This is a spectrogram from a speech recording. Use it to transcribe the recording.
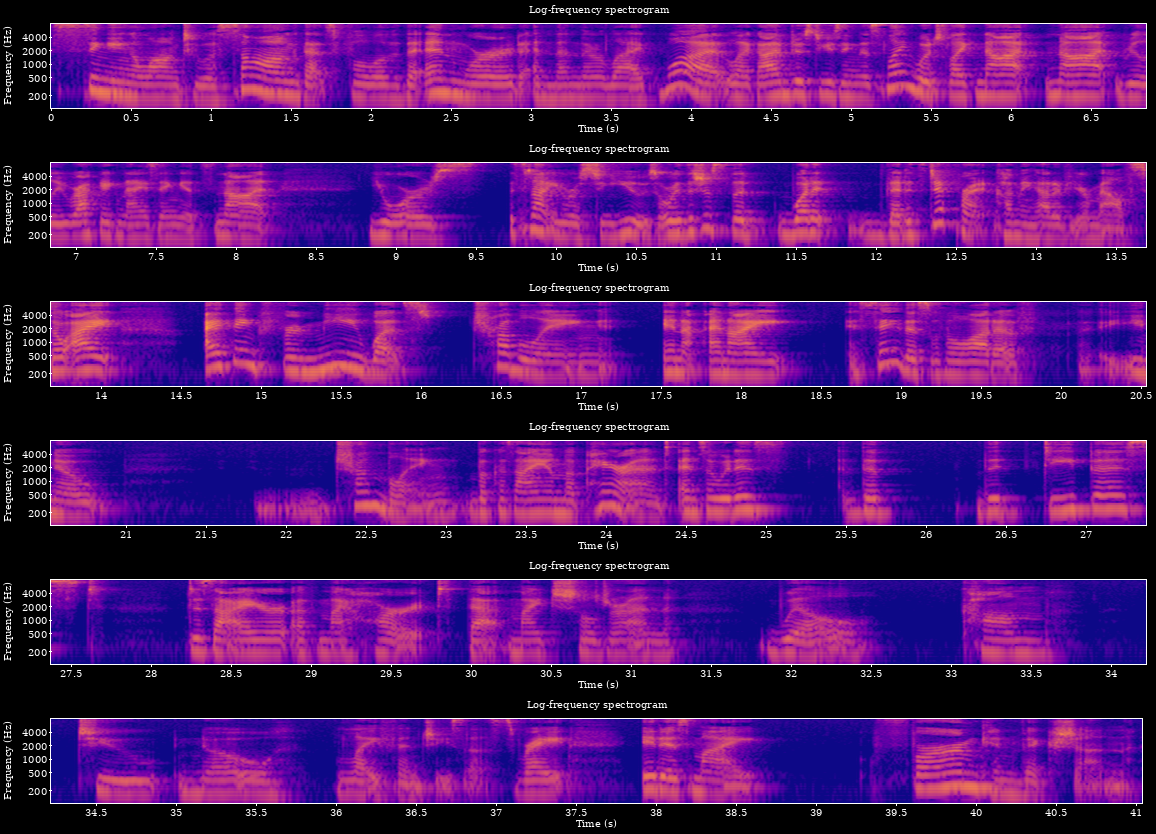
singing along to a song that's full of the n word and then they're like what? Like i'm just using this language like not not really recognizing it's not yours it's not yours to use or it's just the what it that it's different coming out of your mouth. So i i think for me what's troubling and and i say this with a lot of you know trembling because i am a parent and so it is the the deepest desire of my heart that my children will come to know life in Jesus, right? It is my firm conviction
